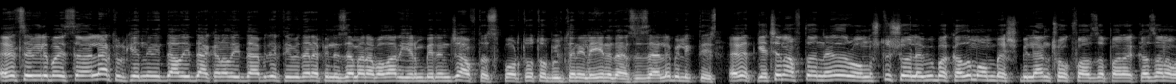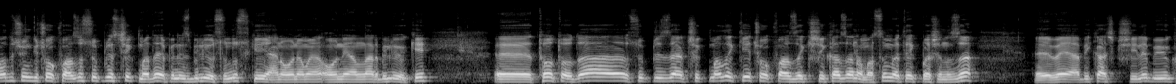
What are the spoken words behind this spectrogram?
Evet sevgili bahis severler, Türkiye'nin en iddialı iddia kanalı İddia Bilir TV'den hepinize merhabalar. 21. hafta Spor Toto bülteni ile yeniden sizlerle birlikteyiz. Evet geçen hafta neler olmuştu şöyle bir bakalım. 15 bilen çok fazla para kazanamadı çünkü çok fazla sürpriz çıkmadı. Hepiniz biliyorsunuz ki yani oynamayan, oynayanlar biliyor ki e, Toto'da sürprizler çıkmalı ki çok fazla kişi kazanamasın ve tek başınıza veya birkaç kişiyle büyük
